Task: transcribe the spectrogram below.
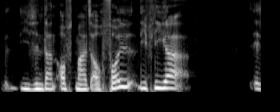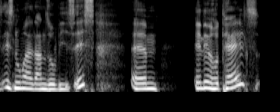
die sind dann oftmals auch voll, die Flieger. Es ist nun mal dann so, wie es ist. Ähm, in den Hotels,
